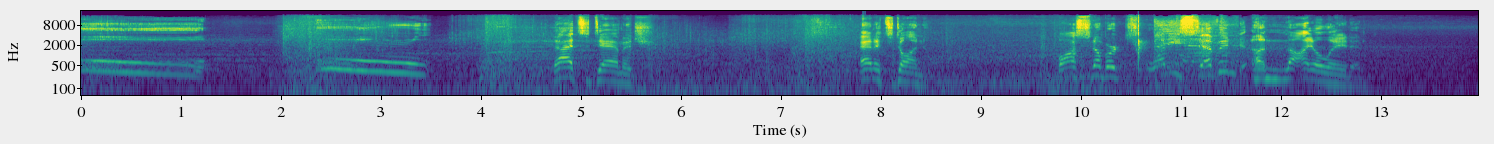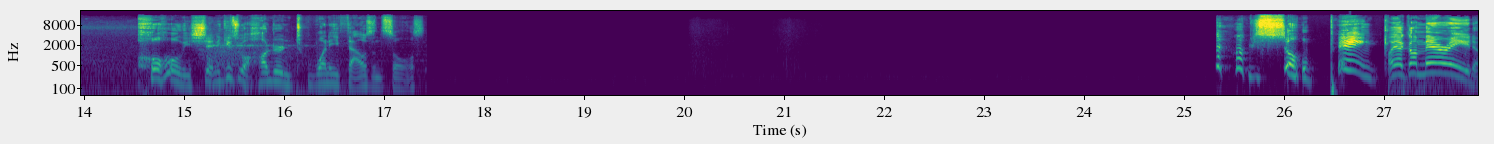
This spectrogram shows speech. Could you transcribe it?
Ooh. Ooh. That's damage. And it's done. Boss number 27 annihilated. Holy shit, he gives you 120,000 souls. I'm so pink. Oh yeah, I got married.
